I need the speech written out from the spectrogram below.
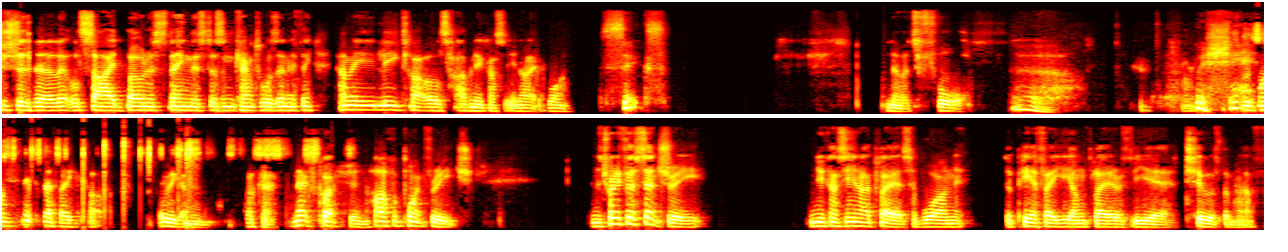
just as a little side bonus thing, this doesn't count towards anything. How many league titles have Newcastle United won? Six. No, it's four. Oh. We're shit. We've won six FA Cup. Here we go. Okay. Next question. Half a point for each. In the 21st century, Newcastle United players have won the PFA Young Player of the Year. Two of them have.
